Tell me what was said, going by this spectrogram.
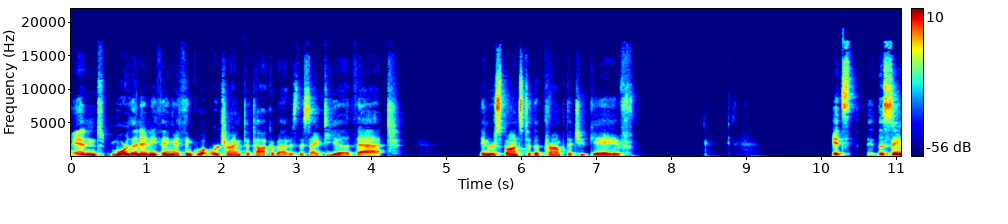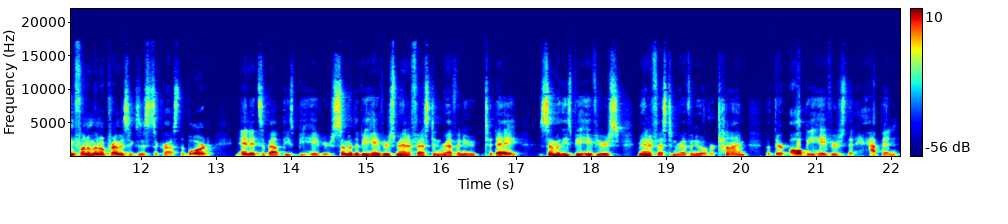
and more than anything, I think what we're trying to talk about is this idea that, in response to the prompt that you gave, it's the same fundamental premise exists across the board and it's about these behaviors some of the behaviors manifest in revenue today some of these behaviors manifest in revenue over time but they're all behaviors that happen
